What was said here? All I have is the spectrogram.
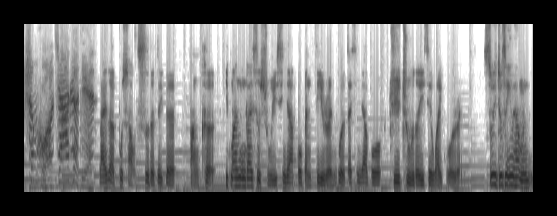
生活加热点来了不少次的这个访客，一般应该是属于新加坡本地人或者在新加坡居住的一些外国人，所以就是因为他们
